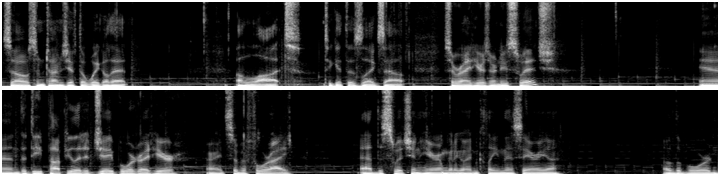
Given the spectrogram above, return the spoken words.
So sometimes you have to wiggle that a lot to get those legs out. So right here's our new switch and the depopulated J board right here. All right, so before I add the switch in here, I'm gonna go ahead and clean this area of the board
